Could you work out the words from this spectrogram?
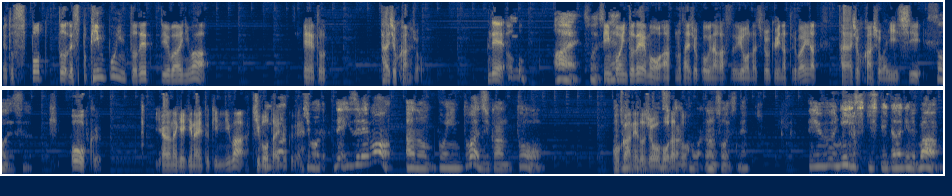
えっと、スポットで、ピンポイントでっていう場合には、えっと、退職干渉。で、はい。そうですね。ピンポイントでもう、あの、退職を促すような状況になっている場合には、退職干渉がいいし、ト。そうです。多くやらなきゃいけない時には、希望退職で。希望で、いずれも、あの、ポイントは時間と、お金と情報だとうん、そうですね。っていうふうに意識していただければ、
